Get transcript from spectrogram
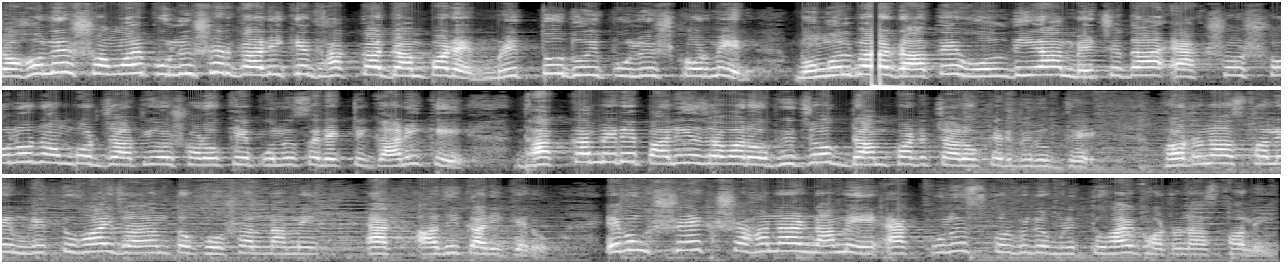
টহলের সময় পুলিশের গাড়িকে ধাক্কা ডাম্পারের মৃত্যু দুই পুলিশ কর্মীর। মঙ্গলবার রাতে হলদিয়া মেচেদা একশো ষোলো নম্বর জাতীয় সড়কে পুলিশের একটি গাড়িকে ধাক্কা মেরে পালিয়ে যাওয়ার অভিযোগ ডাম্পার চালকের বিরুদ্ধে। ঘটনাস্থলে মৃত্যু হয় জয়ন্ত ঘোষাল নামে এক আধিকারিকেরও এবং শেখ শাহানার নামে এক পুলিশ কর্মীরও মৃত্যু হয় ঘটনাস্থলেই।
